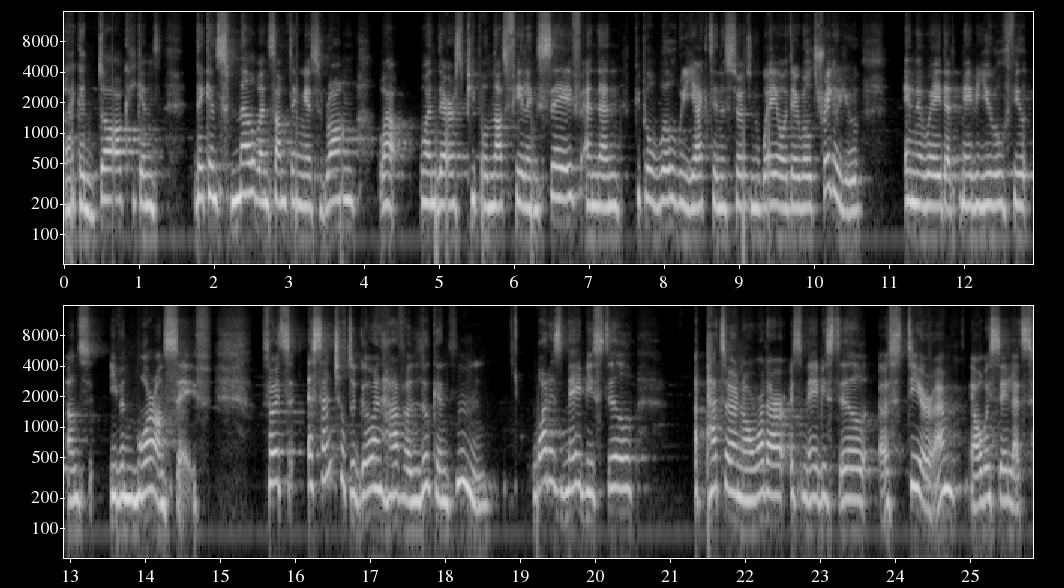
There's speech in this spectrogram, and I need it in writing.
like a dog he can they can smell when something is wrong well when there's people not feeling safe and then people will react in a certain way or they will trigger you in a way that maybe you will feel uns- even more unsafe. So it's essential to go and have a look and hmm, what is maybe still a pattern or what are is maybe still a steer. Eh? I always say let's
